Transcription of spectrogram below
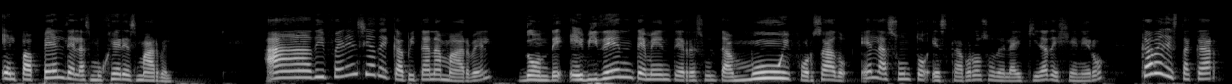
el papel de las mujeres Marvel. A diferencia de Capitana Marvel, donde evidentemente resulta muy forzado el asunto escabroso de la equidad de género, cabe destacar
